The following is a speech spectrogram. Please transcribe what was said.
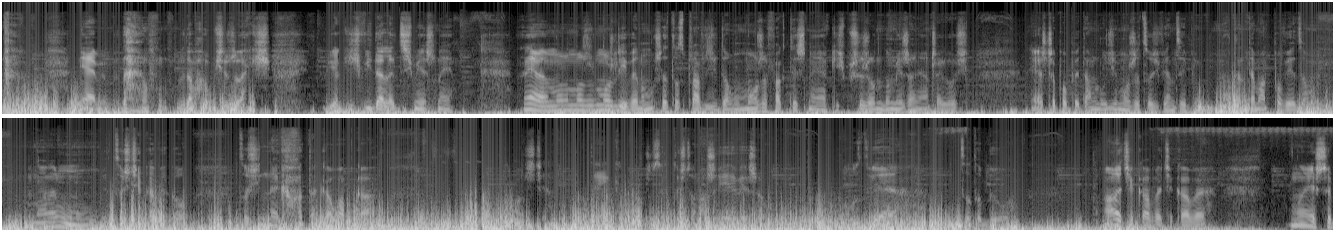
Nie wiem, wydają, wydawało mi się, że jakiś, jakiś widelec śmieszny. Nie wiem, mo- może, możliwe, no muszę to sprawdzić w domu. Może faktycznie jakiś przyrząd do mierzenia czegoś. Jeszcze popytam ludzi, może coś więcej na ten temat powiedzą. No ale mówię, coś ciekawego, coś innego, taka łapka. Zobaczcie, tyk, może sobie ktoś to na szyję wieszał. Plus dwie, co to było. Ale ciekawe, ciekawe. No jeszcze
